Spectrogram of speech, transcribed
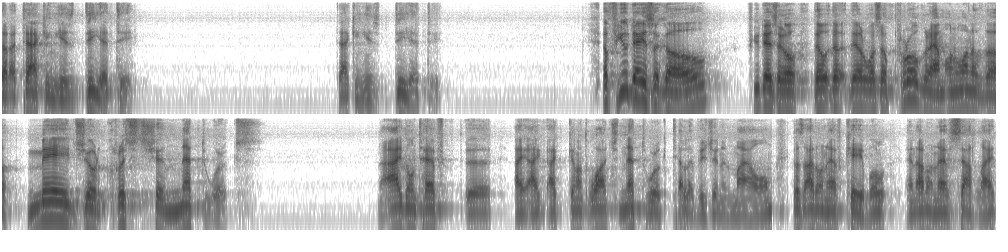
they're attacking his deity. Attacking his deity. A few days ago, a few days ago, there, there, there was a program on one of the major Christian networks. Now, I don't have, uh, I, I, I cannot watch network television in my home because I don't have cable and I don't have satellite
